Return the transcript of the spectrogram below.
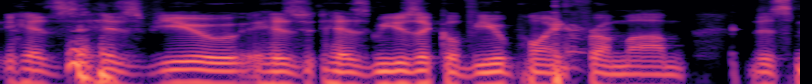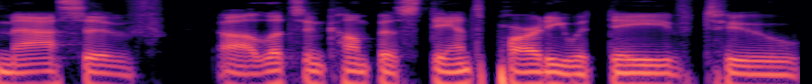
his his view his his musical viewpoint from um this massive uh let's encompass dance party with Dave to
